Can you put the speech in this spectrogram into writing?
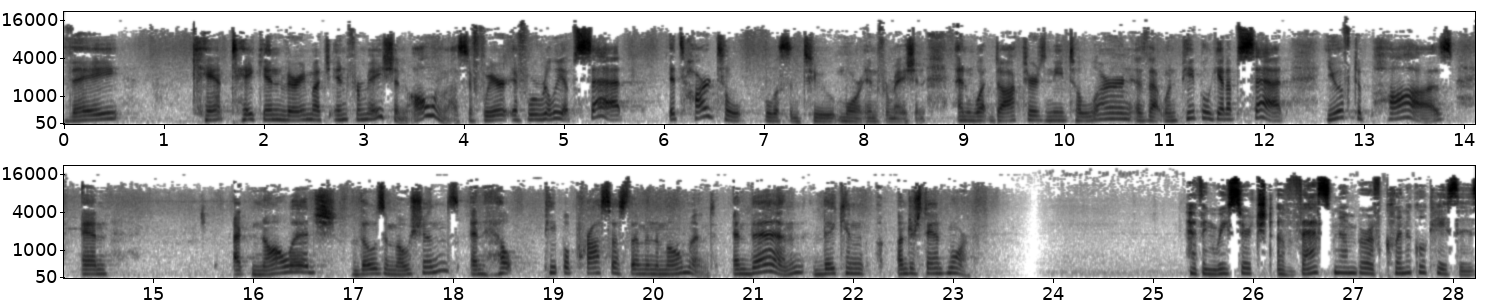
they can't take in very much information. All of us, if we're if we're really upset, it's hard to listen to more information. And what doctors need to learn is that when people get upset, you have to pause and acknowledge those emotions and help people process them in the moment. And then they can understand more. Having researched a vast number of clinical cases,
